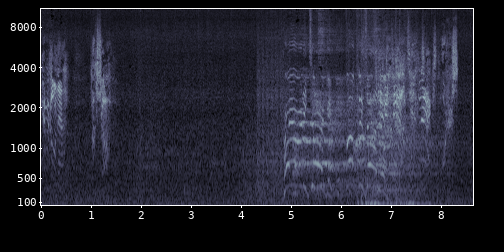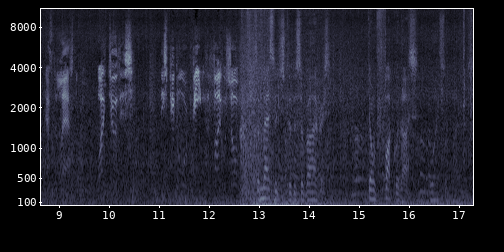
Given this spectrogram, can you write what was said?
Here we go now. Look sharp. Priority target! Focus on him! down! Next! Orders! That's the last of them. Why do this? These people were beaten. The fight was over. It's a message to the survivors. Don't fuck with us. What survivors?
